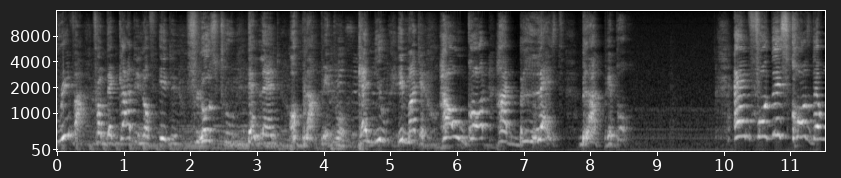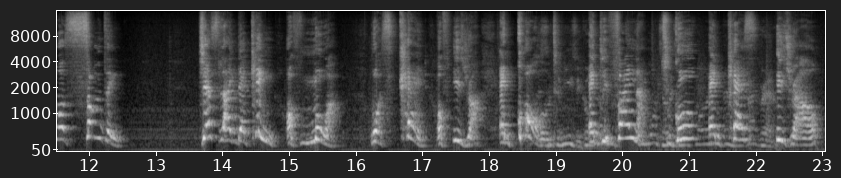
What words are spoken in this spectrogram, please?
river from the Garden of Eden flows through the land of black people. Can you imagine how God had blessed black people? And for this cause, there was something. Just like the king of Moab was scared of Israel and called a diviner to go and curse Israel.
